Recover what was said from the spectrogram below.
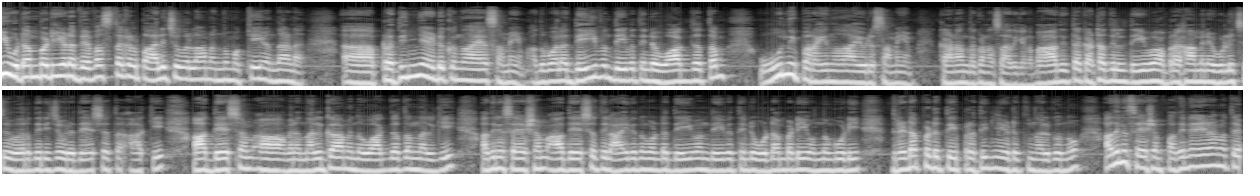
ഈ ഉടമ്പടിയുടെ വ്യവസ്ഥകൾ പാലിച്ചു കൊള്ളാമെന്നും ഒക്കെയും എന്താണ് പ്രതിജ്ഞ എടുക്കുന്നതായ സമയം. അതുപോലെ ദൈവം ദൈവത്തിന്റെ വാഗ്ദത്വം ഊന്നി പറയുന്നതായ ഒരു സമയം. കാണാൻ തക്കണം സാധിക്കുന്നു. അപ്പോൾ ആദ്യത്തെ ഘട്ടത്തിൽ ദൈവം അബ്രഹാമിനെ വിളിച്ച് വേർതിരിച്ച് ഒരു ദേശത്ത് ആക്കി. ആ ദേശം അവന് നൽകാമെന്ന് വാഗ്ദത്തം നൽകി. അതിനുശേഷം ആ ദേശത്തിലായിരുന്നു കൊണ്ട് ദൈവം ദൈവത്തിന്റെ ഉടമ്പടി ഒന്നും കൂടി ദൃഢപ്പെടുത്തി പ്രതിജ്ഞ എടുത്ത് നൽകുന്നു. അതിനുശേഷം പതിനേഴാമത്തെ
